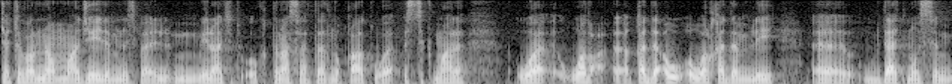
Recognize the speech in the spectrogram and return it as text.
تعتبر نوع ما جيدة بالنسبة ليونايتد واقتناصه ثلاث نقاط واستكماله ووضع قدم أو أول قدم لبدايه موسم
